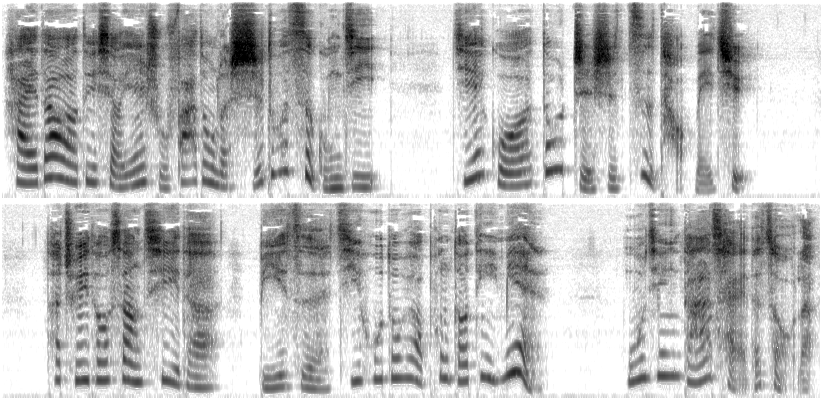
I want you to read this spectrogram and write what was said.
海盗对小鼹鼠发动了十多次攻击，结果都只是自讨没趣。他垂头丧气的，鼻子几乎都要碰到地面，无精打采的走了。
